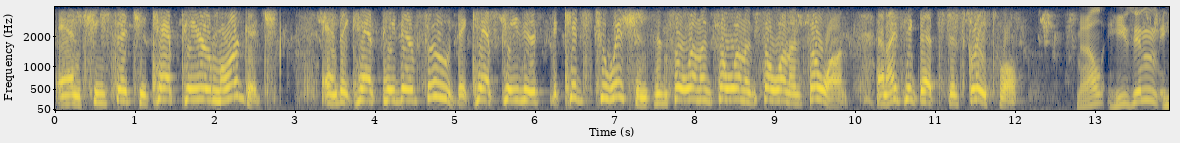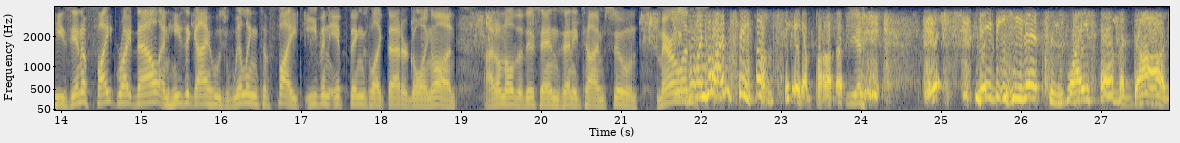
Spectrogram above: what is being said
and she said she can't pay her mortgage. And they can't pay their food. They can't pay their the kids' tuitions, and so on and so on and so on and so on. And I think that's disgraceful. Well, he's in he's in a fight right now, and he's a guy who's willing to fight even if things like that are going on. I don't know that this ends anytime soon. Marilyn. One, one thing I'll say about him. Yeah. Maybe he lets his wife have a dog.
